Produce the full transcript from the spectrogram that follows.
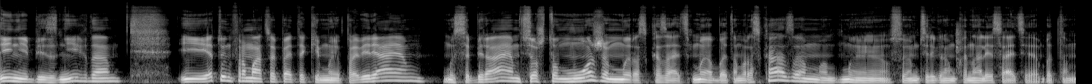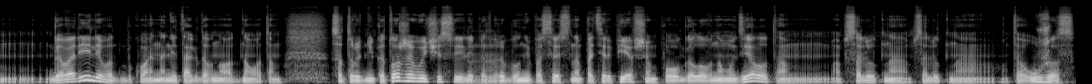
И не без них, да. И эту информацию, опять-таки, мы проверяем, мы собираем. Все, что можем мы рассказать, мы об этом рассказываем. Мы в своем телеграм-канале и сайте об этом говорили. Вот буквально не так давно одного там сотрудника тоже вычислили, mm-hmm. который был непосредственно потерпевшим по уголовному делу. Там абсолютно, абсолютно это ужас.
